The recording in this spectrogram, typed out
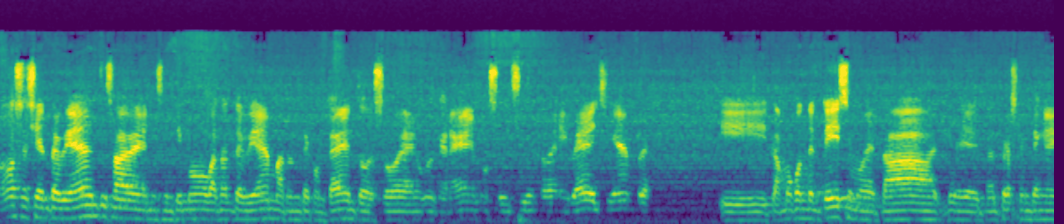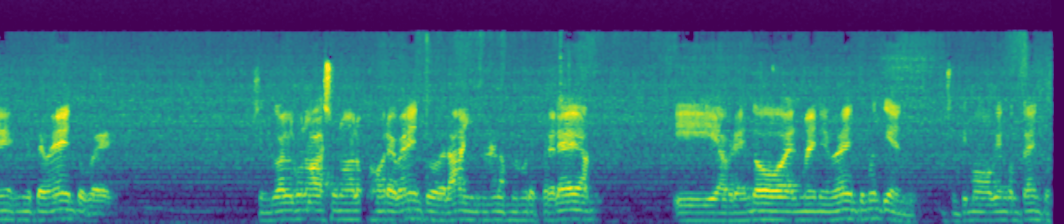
No, se siente bien, tú sabes, nos sentimos bastante bien, bastante contentos, eso es lo que queremos, seguir subiendo de nivel siempre. Y estamos contentísimos de estar, de estar en, en este evento, que sin duda alguna va a ser uno de los mejores eventos del año, una de las mejores peleas. Y abriendo el main event, ¿tú me entiendes? Nos sentimos bien contentos.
